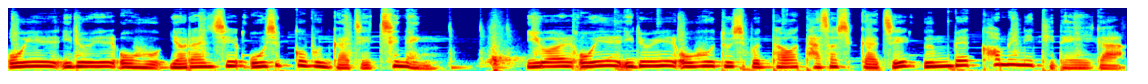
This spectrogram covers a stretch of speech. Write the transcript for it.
5일 일요일 오후 11시 59분까지 진행. 2월 5일 일요일 오후 2시부터 5시까지 은백 커뮤니티 데이가.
